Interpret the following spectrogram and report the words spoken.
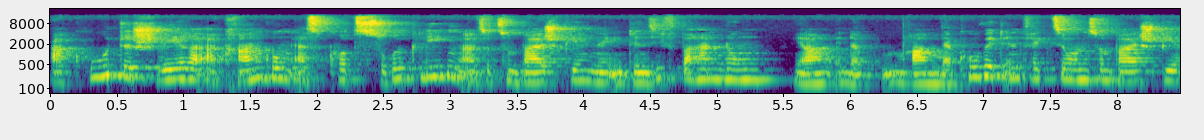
akute, schwere Erkrankungen erst kurz zurückliegen, also zum Beispiel eine Intensivbehandlung, ja, in der, im Rahmen der Covid-Infektion zum Beispiel,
